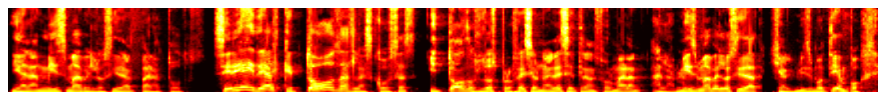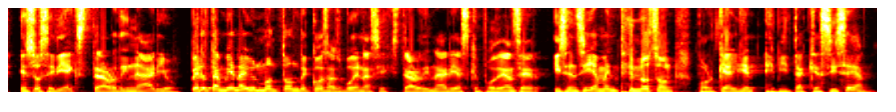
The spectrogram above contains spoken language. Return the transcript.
y a la misma velocidad para todos. Sería ideal que todas las cosas y todos los profesionales se transformaran a la misma velocidad y al mismo tiempo. Eso sería extraordinario. Pero también hay un montón de cosas buenas y extraordinarias que podrían ser y sencillamente no son porque alguien evita que así sean.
